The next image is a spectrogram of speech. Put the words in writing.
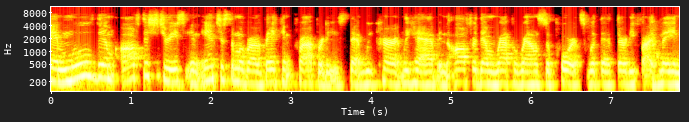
and move them off the streets and into some of our vacant properties that we currently have and offer them wraparound supports with that $35 million.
